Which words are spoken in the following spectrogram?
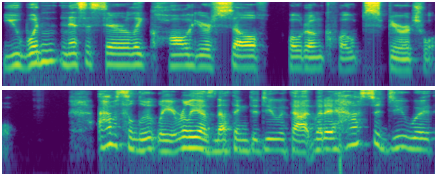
you wouldn't necessarily call yourself quote unquote spiritual. Absolutely. It really has nothing to do with that, but it has to do with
